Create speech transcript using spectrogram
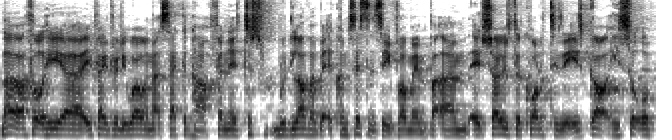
No, I thought he uh, he played really well in that second half, and it just would love a bit of consistency from him. But um, it shows the quality that he's got. He sort of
